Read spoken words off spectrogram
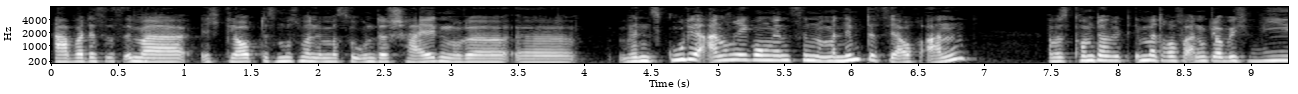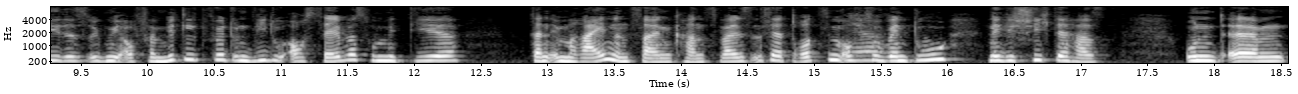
aber das ist immer, ich glaube, das muss man immer so unterscheiden oder äh, wenn es gute Anregungen sind und man nimmt es ja auch an, aber es kommt halt immer darauf an, glaube ich, wie das irgendwie auch vermittelt wird und wie du auch selber so mit dir dann im Reinen sein kannst, weil es ist ja trotzdem oft ja. so, wenn du eine Geschichte hast und ähm,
